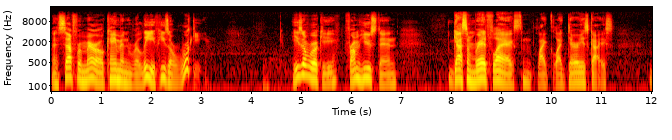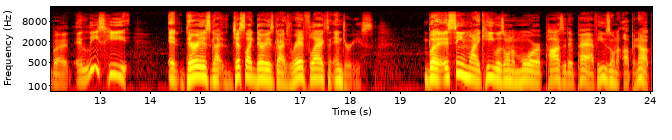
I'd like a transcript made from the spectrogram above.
And Seth Romero came in relief. He's a rookie. He's a rookie from Houston got some red flags like like Derrius Guice, But at least he and Derrius got just like Derrius Guice red flags and injuries. But it seemed like he was on a more positive path. He was on an up and up.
